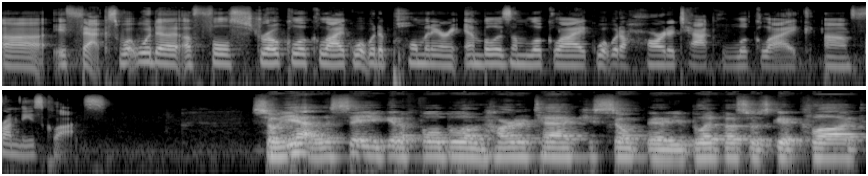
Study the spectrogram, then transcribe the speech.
uh, effects? What would a, a, full stroke look like? What would a pulmonary embolism look like? What would a heart attack look like um, from these clots? So yeah, let's say you get a full blown heart attack. So uh, your blood vessels get clogged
